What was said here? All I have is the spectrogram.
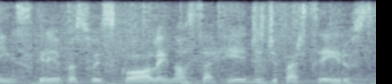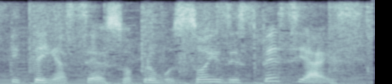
Inscreva sua escola em nossa rede de parceiros e tenha acesso a promoções especiais.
